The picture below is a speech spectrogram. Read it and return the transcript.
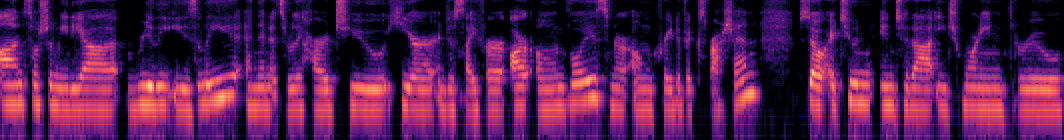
on social media really easily and then it's really hard to hear and decipher our own voice and our own creative expression. So i tune into that each morning through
